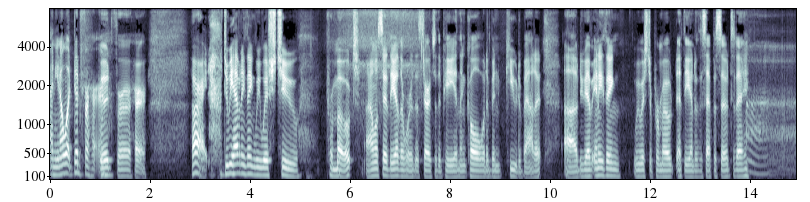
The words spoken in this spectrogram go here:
and you know what good for her Good for her. All right. Do we have anything we wish to promote? I almost said the other word that starts with a P, and then Cole would have been cute about it. Uh, do we have anything we wish to promote at the end of this episode today? Uh,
